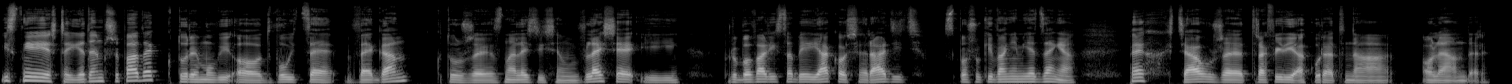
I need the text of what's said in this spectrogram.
Istnieje jeszcze jeden przypadek, który mówi o dwójce wegan, którzy znaleźli się w lesie i próbowali sobie jakoś radzić z poszukiwaniem jedzenia. Pech chciał, że trafili akurat na oleander.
